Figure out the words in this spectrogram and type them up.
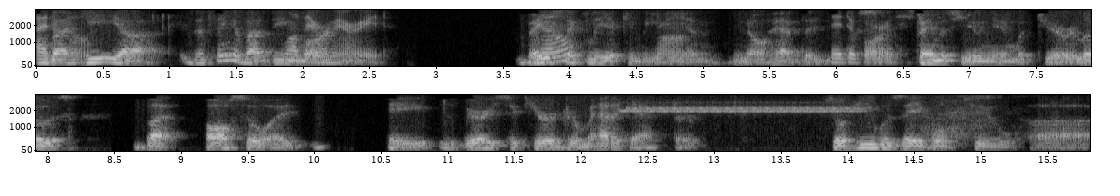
I don't but know. he, uh, the thing about Dean while they were married. No? basically a comedian, Wrong. you know, had the They divorced. famous union with Jerry Lewis, but also a a very secure dramatic actor. So he was able to uh,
